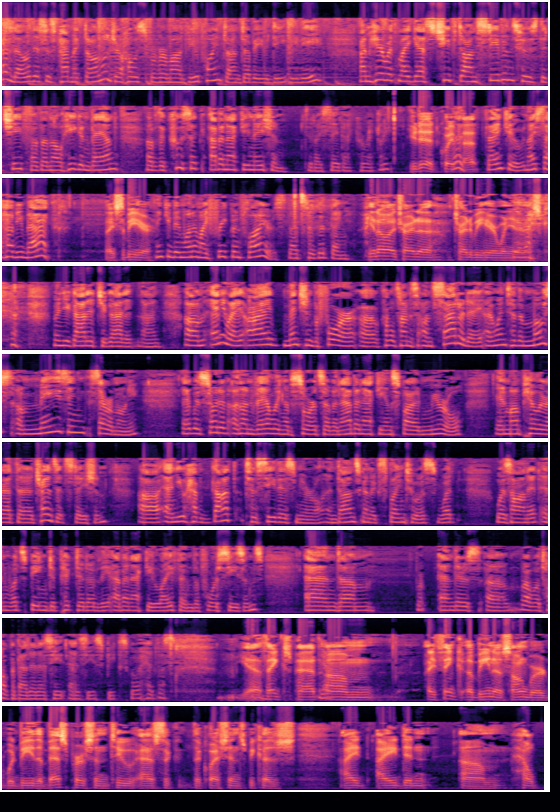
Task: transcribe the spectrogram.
Hello, this is Pat McDonald, your host for Vermont Viewpoint on WDEV. I'm here with my guest, Chief Don Stevens, who's the chief of the Nulhegan Band of the Coosuk Abenaki Nation. Did I say that correctly? You did, quite. Pat. Thank you. Nice to have you back. Nice to be here. I think you've been one of my frequent flyers. That's a good thing. You know, I try to try to be here when you Yeah. ask. when you got it, you got it, Don. Um, anyway, I mentioned before uh, a couple times on Saturday, I went to the most amazing ceremony. It was sort of an unveiling of sorts of an Abenaki-inspired mural in Montpelier at the transit station. Uh, and you have got to see this mural, and Don's going to explain to us what was on it and what's being depicted of the Abenaki life and the four seasons. And um, and there's um, well, we'll talk about it as he as he speaks. Go ahead, let's. Yeah, thanks, Pat. Yeah. Um, I think Abina Songbird would be the best person to ask the the questions because I I didn't um, help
